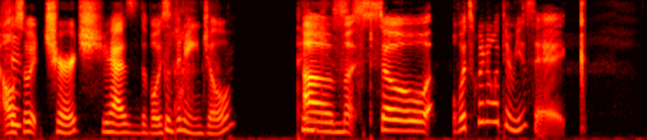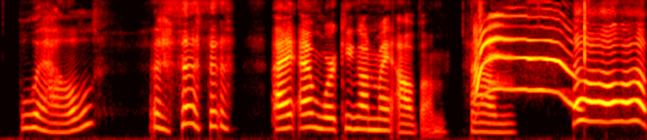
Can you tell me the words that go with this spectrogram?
also at church, she has the voice of an angel. Thank um, sister. so what's going on with your music? Well, I am working on my album. Um, ah!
